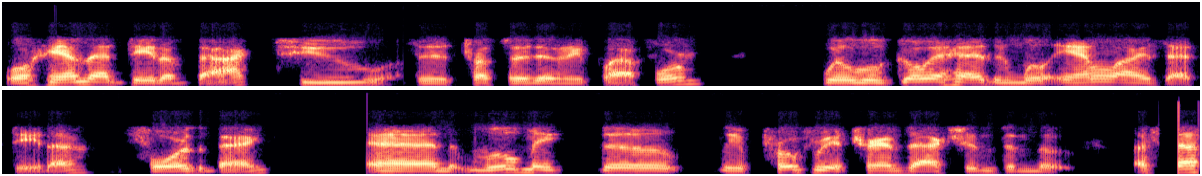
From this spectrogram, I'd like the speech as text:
We'll hand that data back to the trusted identity platform. We'll, we'll go ahead and we'll analyze that data for the bank and we'll make the, the appropriate transactions and the, assess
